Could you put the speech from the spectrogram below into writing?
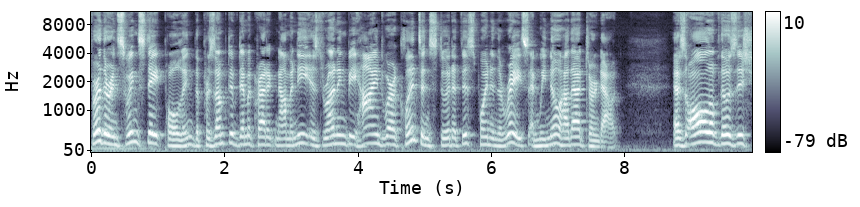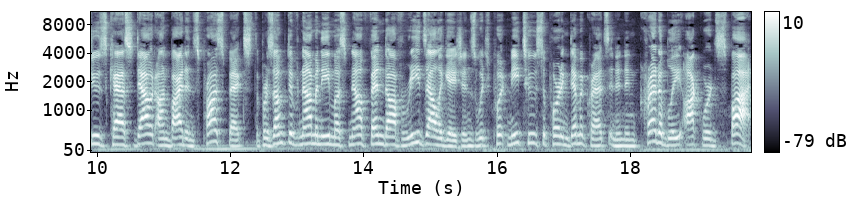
Further, in swing state polling, the presumptive Democratic nominee is running behind where Clinton stood at this point in the race, and we know how that turned out. As all of those issues cast doubt on Biden's prospects, the presumptive nominee must now fend off Reade's allegations, which put Me Too supporting Democrats in an incredibly awkward spot.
